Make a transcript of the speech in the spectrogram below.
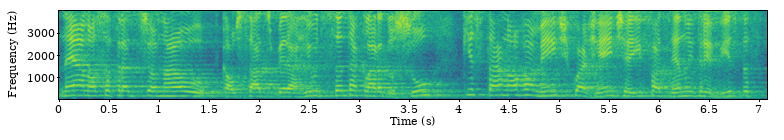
né, a nossa tradicional Calçados Beira Rio de Santa Clara do Sul, que está novamente com a gente aí fazendo entrevistas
